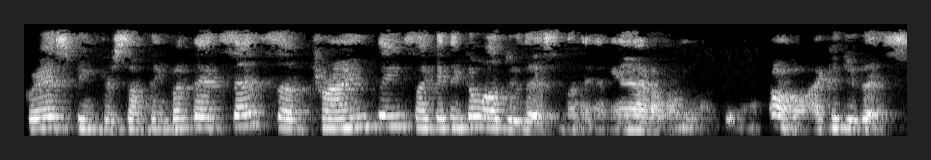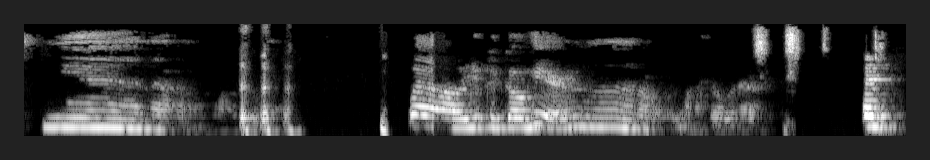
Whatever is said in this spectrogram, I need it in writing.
grasping for something. But that sense of trying things, like I think, oh, I'll do this, and then I think, yeah, I don't want to do that. Oh, I could do this. Yeah, no, I don't want to do that. well, you could go here. No, I don't want to go there. And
